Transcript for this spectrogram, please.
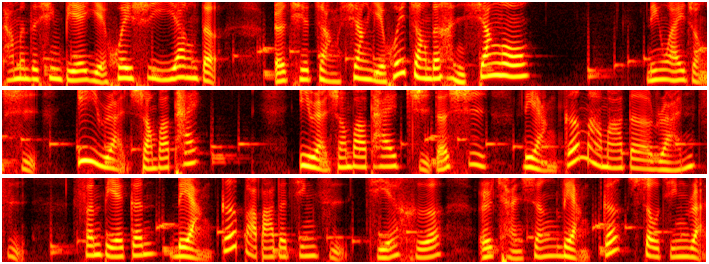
它们的性别也会是一样的，而且长相也会长得很像哦。另外一种是异卵双胞胎，异卵双胞胎指的是两个妈妈的卵子分别跟两个爸爸的精子结合而产生两个受精卵。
